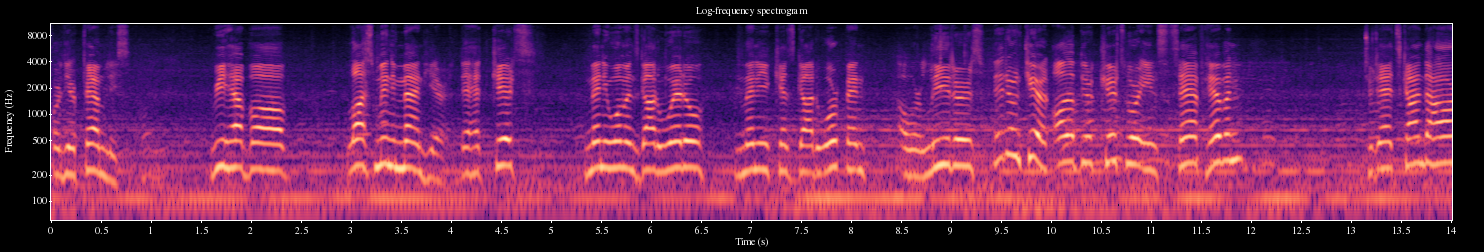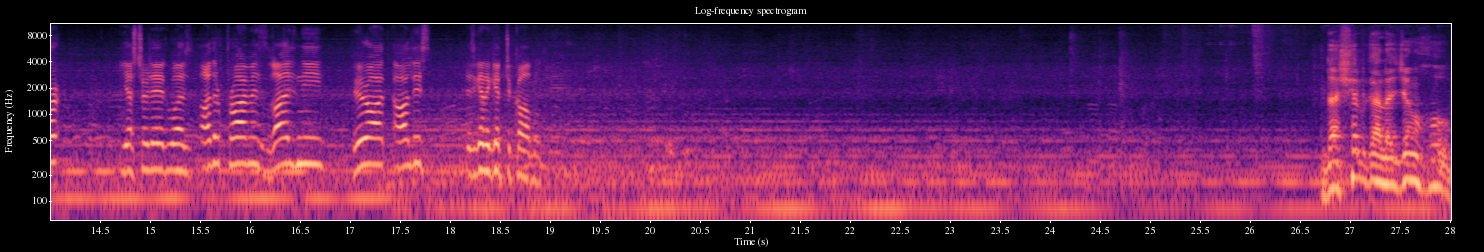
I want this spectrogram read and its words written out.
for their families. We have uh, lost many men here. They had kids, many women got widow, many kids got orphan Our leaders, they don't care. All of their kids were in safe haven. Today it's Kandahar. Yesterday it was other province, Ghazni, Herat, all this is gonna get to Kabul. دا شل کاله جنگ خو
